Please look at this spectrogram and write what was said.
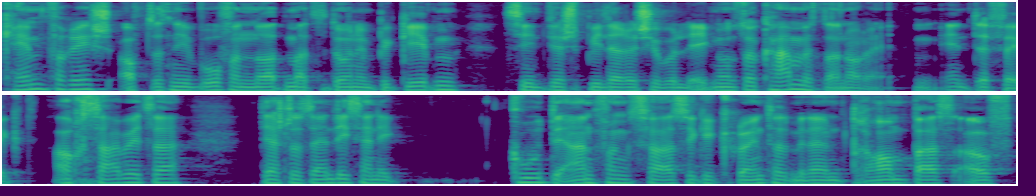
kämpferisch auf das Niveau von Nordmazedonien begeben, sind wir spielerisch überlegen. Und so kam es dann auch im Endeffekt. Auch Sabitzer, der schlussendlich seine gute Anfangsphase gekrönt hat mit einem Traumpass auf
